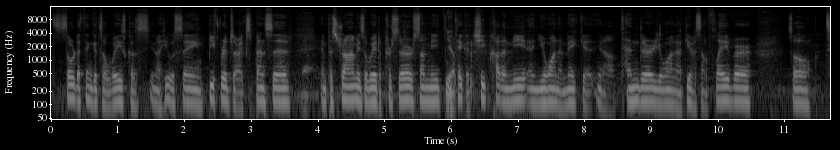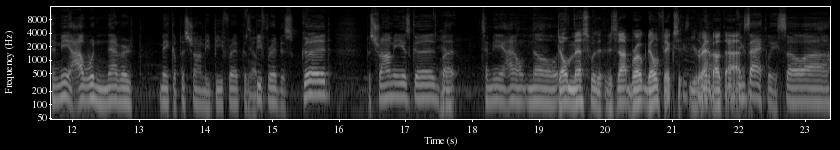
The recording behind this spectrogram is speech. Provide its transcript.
sort of think it's a waste because you know he was saying beef ribs are expensive, and pastrami is a way to preserve some meat. You take a cheap cut of meat and you want to make it, you know, tender. You want to give it some flavor. So to me, I would never make a pastrami beef rib because Yep. beef rib is good, pastrami is good, but to me, I don't know. Don't mess with it. If it's not broke, don't fix it. You're right about that. Exactly. So, uh,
